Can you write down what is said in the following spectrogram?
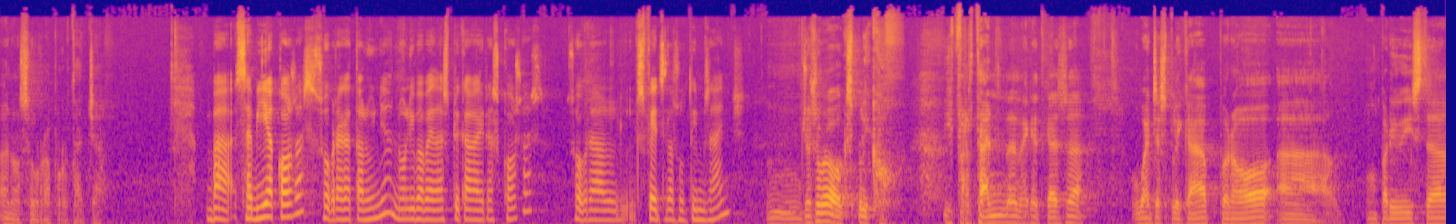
en el seu reportatge. Va, sabia coses sobre Catalunya? No li va haver d'explicar gaires coses sobre els fets dels últims anys? Mm, jo sobre ho explico, i per tant, en aquest cas, eh, ho vaig explicar, però eh, un periodista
